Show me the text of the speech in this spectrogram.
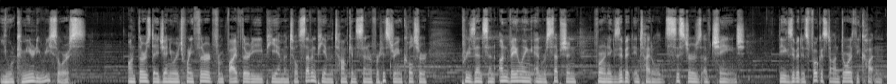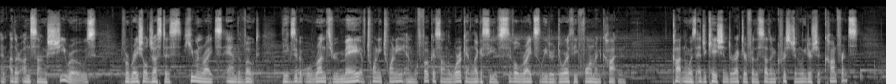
your community resource. On Thursday, January 23rd from 5:30 p.m. until 7 p.m., the Tompkins Center for History and Culture presents an unveiling and reception for an exhibit entitled Sisters of Change. The exhibit is focused on Dorothy Cotton and other unsung sheroes for racial justice, human rights, and the vote. The exhibit will run through May of 2020 and will focus on the work and legacy of civil rights leader Dorothy Foreman Cotton. Cotton was education director for the Southern Christian Leadership Conference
